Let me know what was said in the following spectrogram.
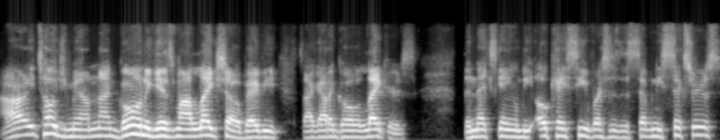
I already told you man i'm not going against my lake show baby. So i gotta go lakers the next game will be OKC versus the 76ers.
